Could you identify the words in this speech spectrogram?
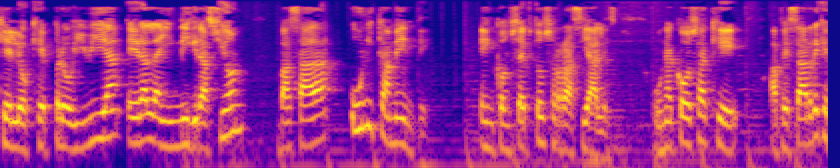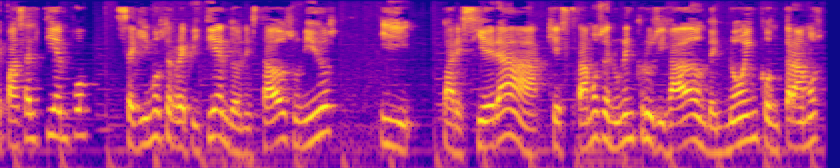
que lo que prohibía era la inmigración basada únicamente en conceptos raciales. Una cosa que a pesar de que pasa el tiempo, seguimos repitiendo en Estados Unidos y pareciera que estamos en una encrucijada donde no encontramos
